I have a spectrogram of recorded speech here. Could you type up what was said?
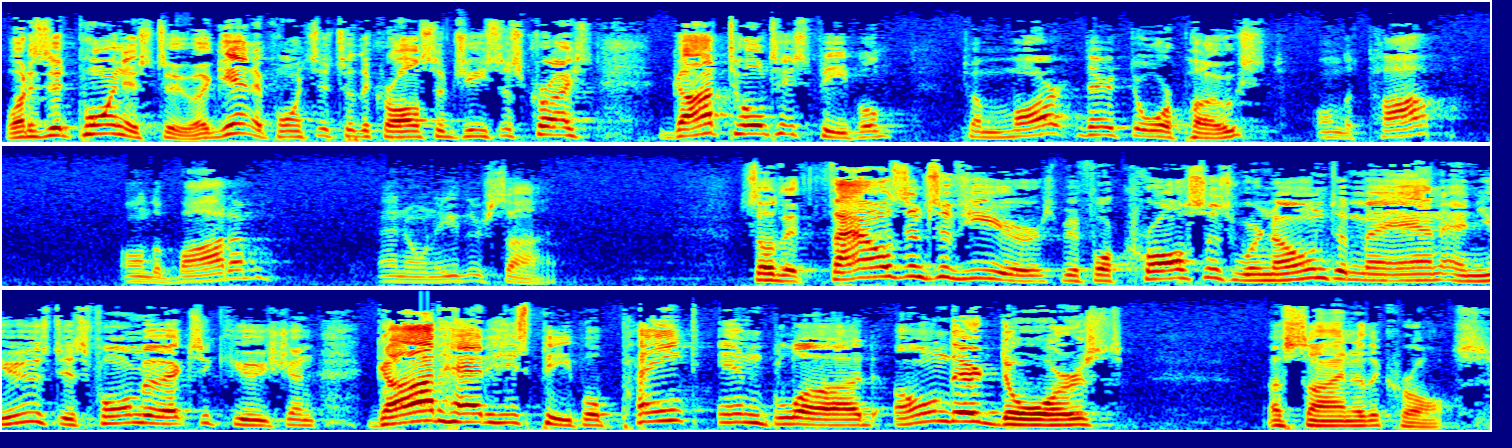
What does it point us to? Again, it points us to the cross of Jesus Christ. God told his people to mark their doorpost on the top, on the bottom, and on either side. So that thousands of years before crosses were known to man and used as form of execution, God had his people paint in blood on their doors a sign of the cross.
